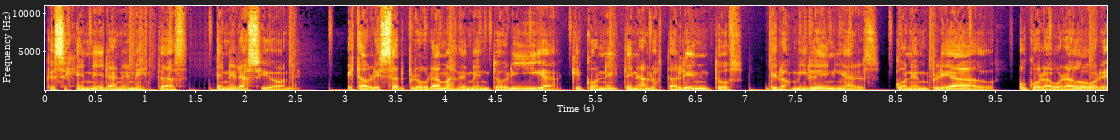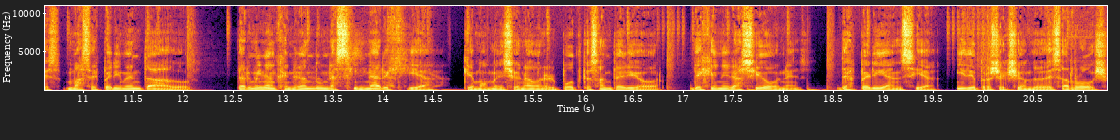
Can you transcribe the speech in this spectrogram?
que se generan en estas generaciones. Establecer programas de mentoría que conecten a los talentos de los millennials con empleados o colaboradores más experimentados terminan generando una sinergia que hemos mencionado en el podcast anterior, de generaciones, de experiencia y de proyección de desarrollo.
